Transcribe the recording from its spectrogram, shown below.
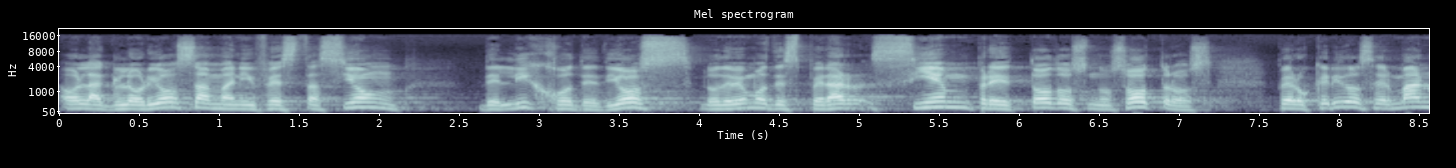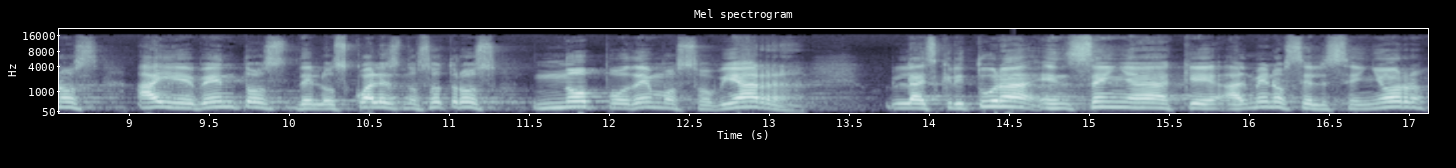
o la gloriosa manifestación del Hijo de Dios. Lo debemos de esperar siempre todos nosotros. Pero queridos hermanos, hay eventos de los cuales nosotros no podemos obviar. La escritura enseña que al menos el Señor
